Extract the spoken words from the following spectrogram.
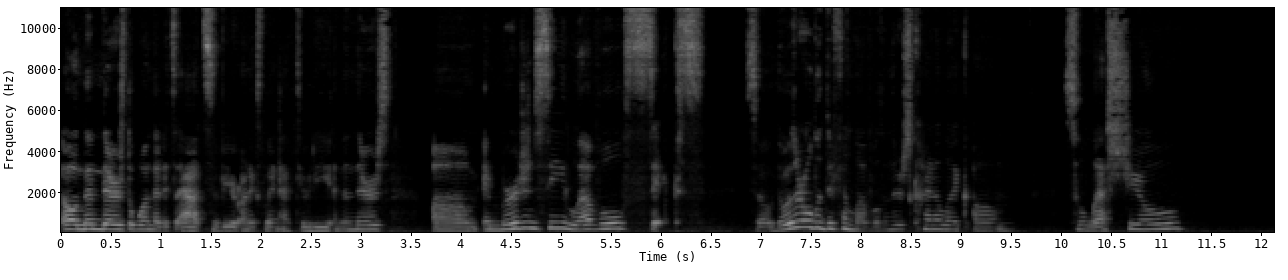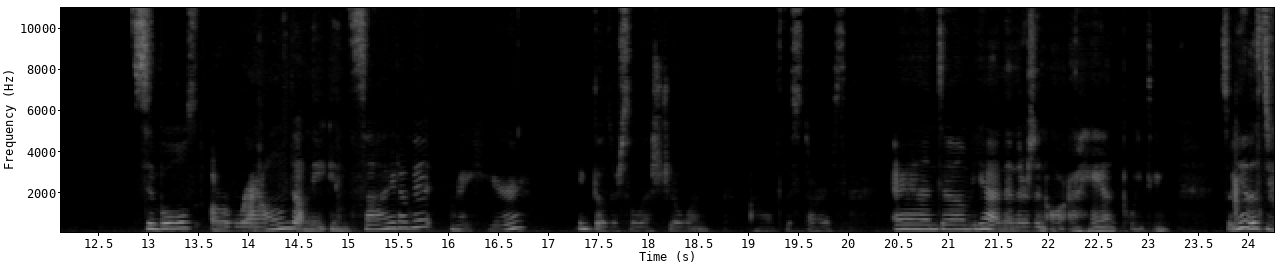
Oh, and then there's the one that it's at, Severe Unexplained Activity, and then there's um, Emergency Level 6. So those are all the different levels, and there's kind of like um, celestial symbols around on the inside of it, right here. I think those are celestial ones of the stars. And um, yeah, and then there's an a hand pointing. So yeah, that's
